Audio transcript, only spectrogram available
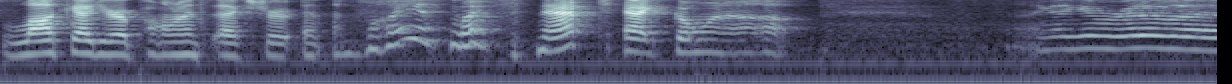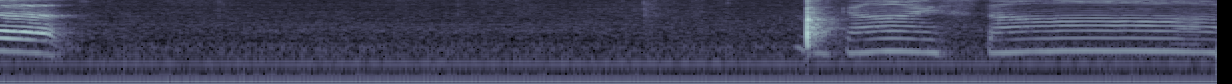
Lock out your opponent's extra. And why is my Snapchat going up? I gotta get rid of it. Oh, guys, stop.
